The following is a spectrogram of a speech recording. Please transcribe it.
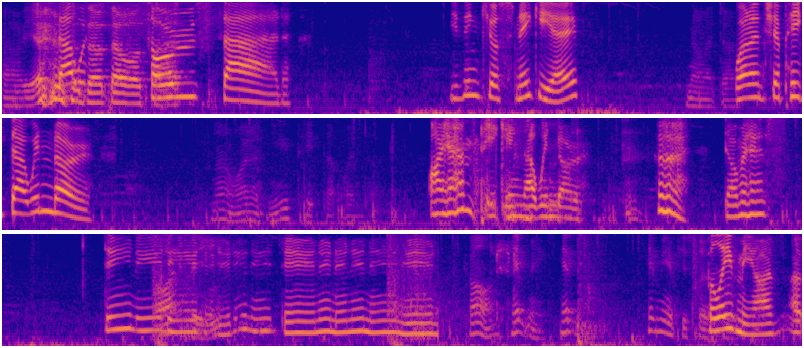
Oh yeah. That was, that, that was so sad. sad. You think you're sneaky, eh? No, I don't. Why don't you peek that window? No, why don't you peek that window? I am peeking that window. Dumbass. Oh. Come on, hit me, hit me, hit me if you're so. Believe me, I, I uh,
